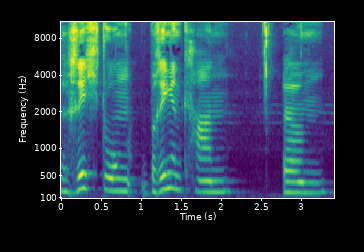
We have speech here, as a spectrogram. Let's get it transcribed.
Richtung bringen kann, ähm,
